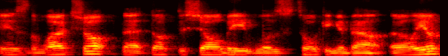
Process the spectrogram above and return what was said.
is the workshop that Dr. Shelby was talking about earlier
